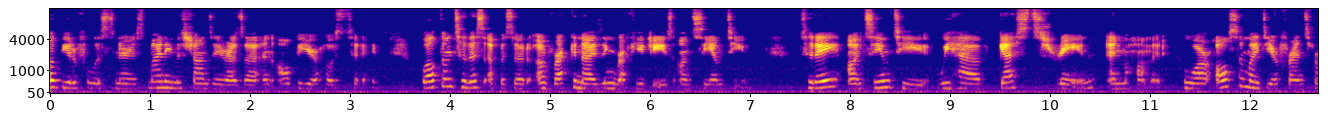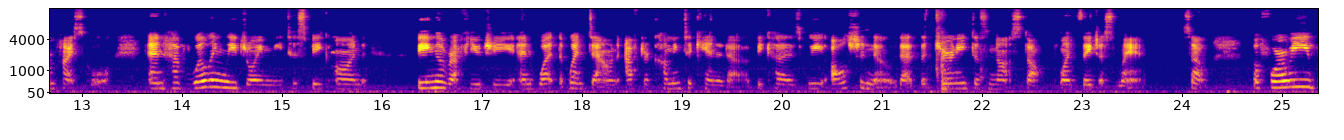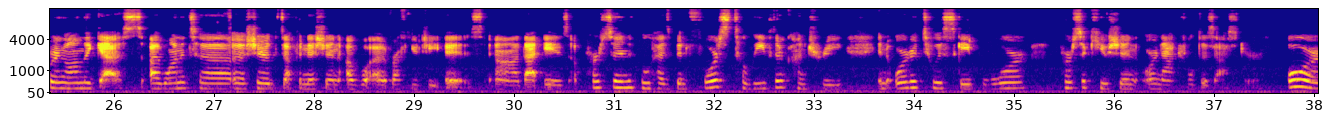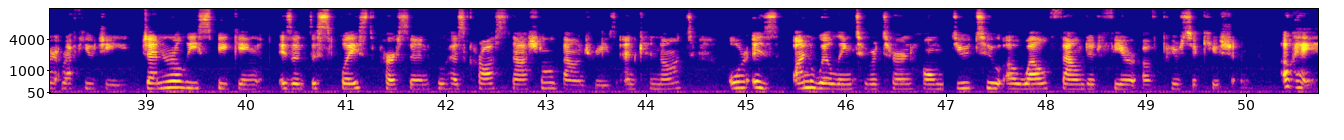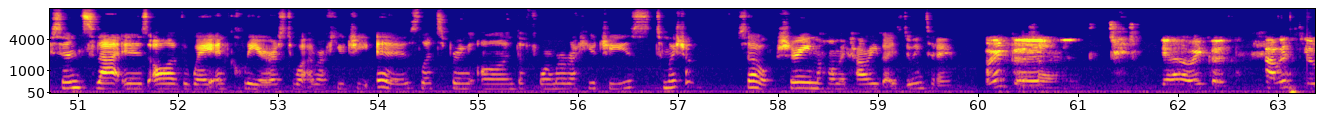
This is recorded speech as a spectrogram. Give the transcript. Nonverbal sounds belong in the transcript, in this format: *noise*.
Hello, beautiful listeners. My name is Shanze Reza, and I'll be your host today. Welcome to this episode of Recognizing Refugees on CMT. Today on CMT, we have guests Shreen and Mohammed, who are also my dear friends from high school and have willingly joined me to speak on being a refugee and what went down after coming to Canada because we all should know that the journey does not stop once they just land. So, before we bring on the guests, I wanted to uh, share the definition of what a refugee is. Uh, that is a person who has been forced to leave their country in order to escape war, persecution, or natural disaster. Or refugee, generally speaking, is a displaced person who has crossed national boundaries and cannot or is unwilling to return home due to a well founded fear of persecution. Okay, since that is all of the way and clear as to what a refugee is, let's bring on the former refugees to my show. So, Shireen, Mohammed, how are you guys doing today? We're good. Yeah, we're good. How is you?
